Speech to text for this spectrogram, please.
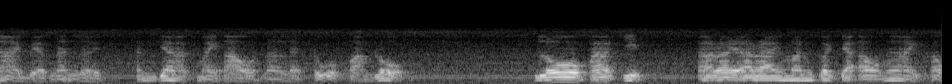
ง่ายๆแบบนั้นเลย อันยากไม่เอานั่นแหละตัวความโลภโลภะจิต อะไรอะไรมันก็จะเอาง่ายเข้า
